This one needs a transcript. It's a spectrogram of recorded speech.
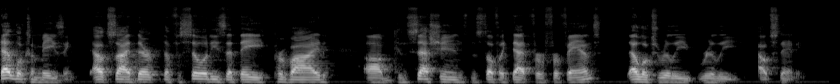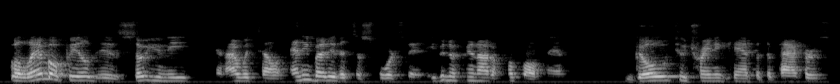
that looks amazing. Outside there the facilities that they provide um, concessions and stuff like that for for fans that looks really really outstanding. Well lambeau field is so unique and i would tell anybody that's a sports fan even if you're not a football fan go to training camp at the packers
